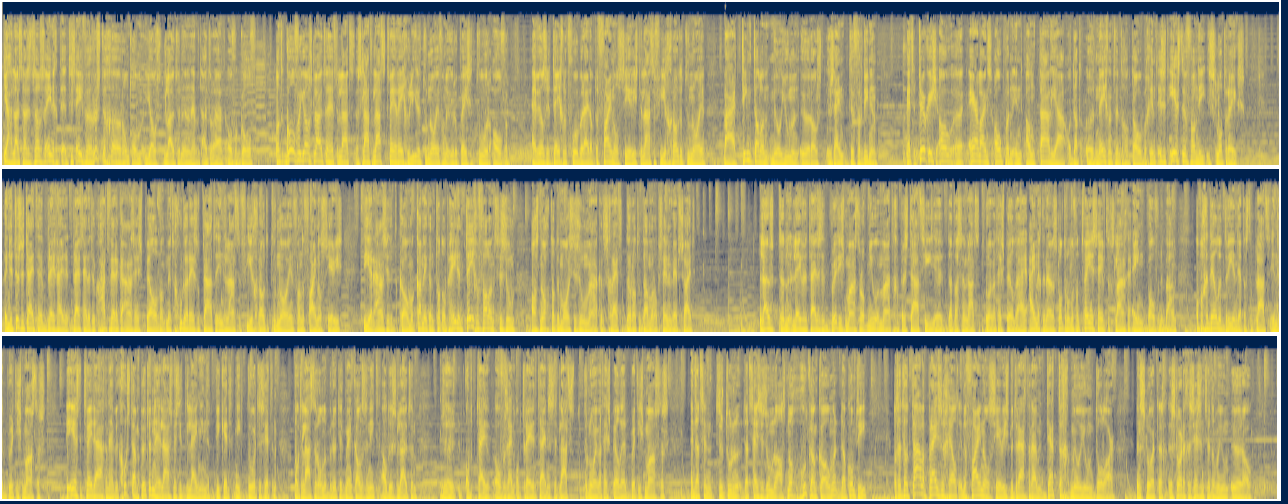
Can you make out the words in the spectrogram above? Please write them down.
Ja, luisteraars, het, was enige, het is even rustig eh, rondom Joost Luiten... en dan hebben we het uiteraard over golf. Want golfer Joost Luiten heeft de slaat de laatste twee reguliere toernooien... van de Europese Tour over. Hij wil zich degelijk voorbereiden op de Final Series... de laatste vier grote toernooien... waar tientallen miljoenen euro's zijn te verdienen. Het Turkish eh, Airlines Open in Antalya, dat eh, 29 oktober begint... is het eerste van die slotreeks. In de tussentijd eh, bleef hij, blijft hij natuurlijk hard werken aan zijn spel... want met goede resultaten in de laatste vier grote toernooien van de Final Series... die eraan zitten te komen... kan ik een tot op heden tegenvallend seizoen... alsnog tot een mooi seizoen maken, schrijft de Rotterdammer op zijn website. Luisteren leverde tijdens het British Master opnieuw een matige prestatie. Eh, dat was zijn laatste toernooi wat hij speelde. Hij eindigde na een slotronde van 72 slagen, 1 boven de baan... op een gedeelde 33e plaats in de British Masters. De eerste twee dagen heb ik goed staan putten. Helaas wist ik de lijn in het weekend niet door te zetten. Ook de laatste ronde benutte ik mijn kansen niet, al dus luiten tij- over zijn optreden tijdens het laatste toernooi wat hij speelde, het British Masters. En dat zijn, dat zijn seizoen alsnog goed kan komen, dan komt hij... Want het totale prijzengeld in de Final Series bedraagt ruim 30 miljoen dollar. Een een slordige 26 miljoen euro.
